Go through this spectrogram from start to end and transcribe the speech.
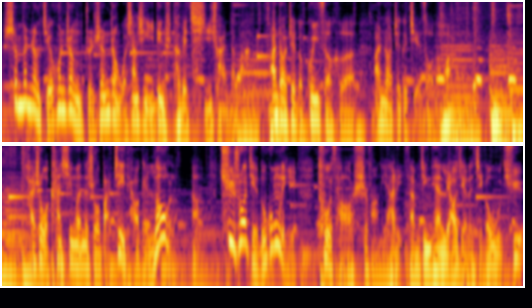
身份证、结婚证、准生证，我相信一定是特别齐全的吧？按照这个规则和按照这个节奏的话，还是我看新闻的时候把这条给漏了啊？去说解读公理，吐槽释放压力。咱们今天了解了几个误区，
